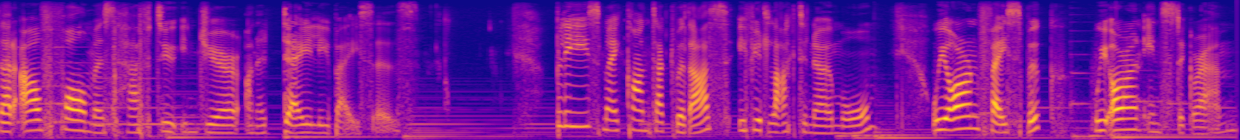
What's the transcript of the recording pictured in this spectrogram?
that our farmers have to endure on a daily basis. Please make contact with us if you'd like to know more. We are on Facebook, we are on Instagram.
